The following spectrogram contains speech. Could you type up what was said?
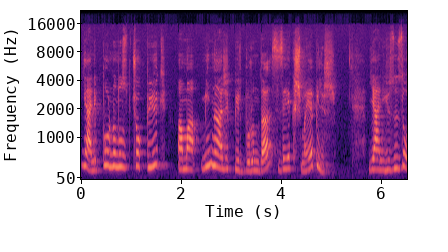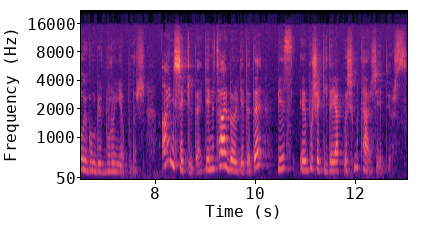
Yani burnunuz çok büyük ama minnacık bir burun da size yakışmayabilir. Yani yüzünüze uygun bir burun yapılır. Aynı şekilde genital bölgede de biz e, bu şekilde yaklaşımı tercih ediyoruz.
